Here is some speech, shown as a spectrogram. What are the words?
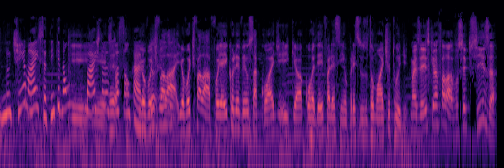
não tinha mais. Você tem que dar um E- basta na situação, cara. eu vou eu- te eu falar, e eu vou te falar, foi aí que eu levei o sacode e que eu acordei e falei assim, eu preciso tomar uma atitude. Mas é isso que eu ia falar. Você precisa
